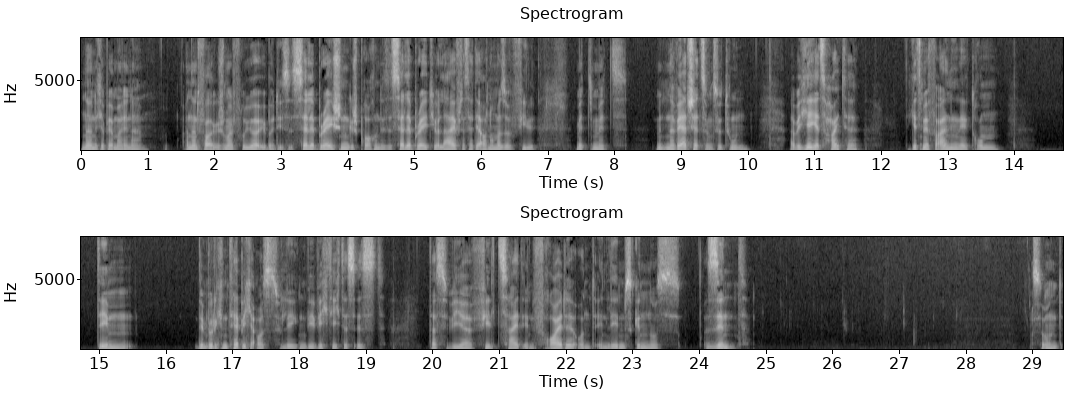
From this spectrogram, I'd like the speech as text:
Nein, ich habe ja mal in einer anderen Folge schon mal früher über dieses Celebration gesprochen, dieses Celebrate Your Life. Das hat ja auch nochmal so viel mit, mit, mit einer Wertschätzung zu tun. Aber hier jetzt heute geht es mir vor allen Dingen darum, dem, dem wirklichen Teppich auszulegen, wie wichtig das ist, dass wir viel Zeit in Freude und in Lebensgenuss sind. So, und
